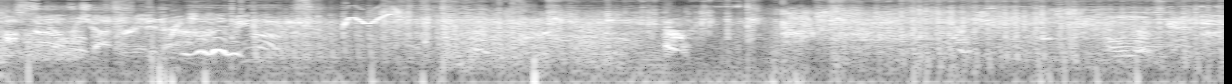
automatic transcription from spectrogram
Hostile chopper in. Reloading. Holo standby.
